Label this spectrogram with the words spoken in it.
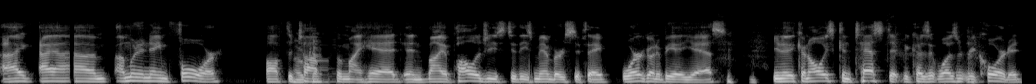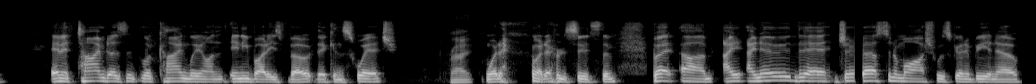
I, I um, I'm going to name four off the okay. top of my head. And my apologies to these members if they were going to be a yes. you know, they can always contest it because it wasn't recorded. And if time doesn't look kindly on anybody's vote, they can switch. Right. Whatever, whatever suits them. But um, I, I know that Justin Amash was going to be a no.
